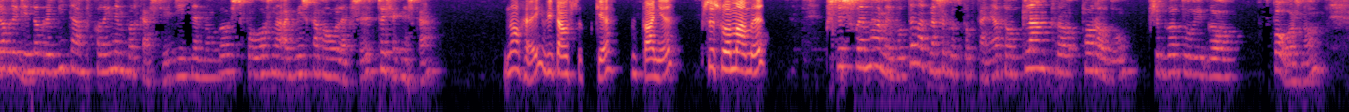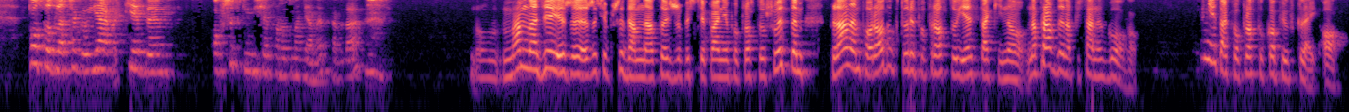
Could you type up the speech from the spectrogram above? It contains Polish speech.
Dzień dobry, dzień dobry. Witam w kolejnym podcaście. Dziś ze mną gość, położna Agnieszka Małolepszy. Cześć Agnieszka. No hej, witam wszystkie panie, przyszłe mamy. Przyszłe mamy, bo temat naszego spotkania to plan porodu. Przygotuj go z położną. Po co, dlaczego, jak, kiedy. O wszystkim dzisiaj porozmawiamy, prawda? No, mam nadzieję, że, że się przydam na coś, żebyście panie po prostu szły z tym planem porodu, który po prostu jest taki, no, naprawdę napisany z głową. Nie tak po prostu kopiuj w klej. O,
